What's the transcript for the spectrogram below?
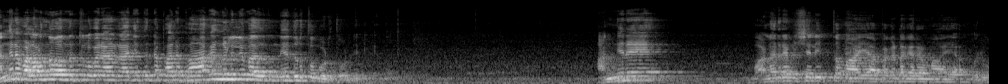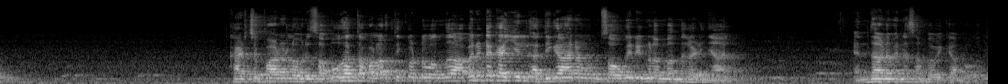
അങ്ങനെ വളർന്നു വന്നിട്ടുള്ളവരാണ് രാജ്യത്തിന്റെ പല ഭാഗങ്ങളിലും അത് നേതൃത്വം കൊടുത്തുകൊണ്ടിരിക്കുന്നത്. അങ്ങനെ വളരെ വിഷലിപ്തമായ അപകടകരമായ ഒരു കാഴ്ചപ്പാടുള്ള ഒരു സമൂഹത്തെ വളർത്തിക്കൊണ്ടുവന്ന് അവരുടെ കയ്യിൽ അധികാരവും സൗകര്യങ്ങളും വന്നു കഴിഞ്ഞാൽ എന്താണ് പിന്നെ സംഭവിക്കാൻ പോകുന്നത്?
